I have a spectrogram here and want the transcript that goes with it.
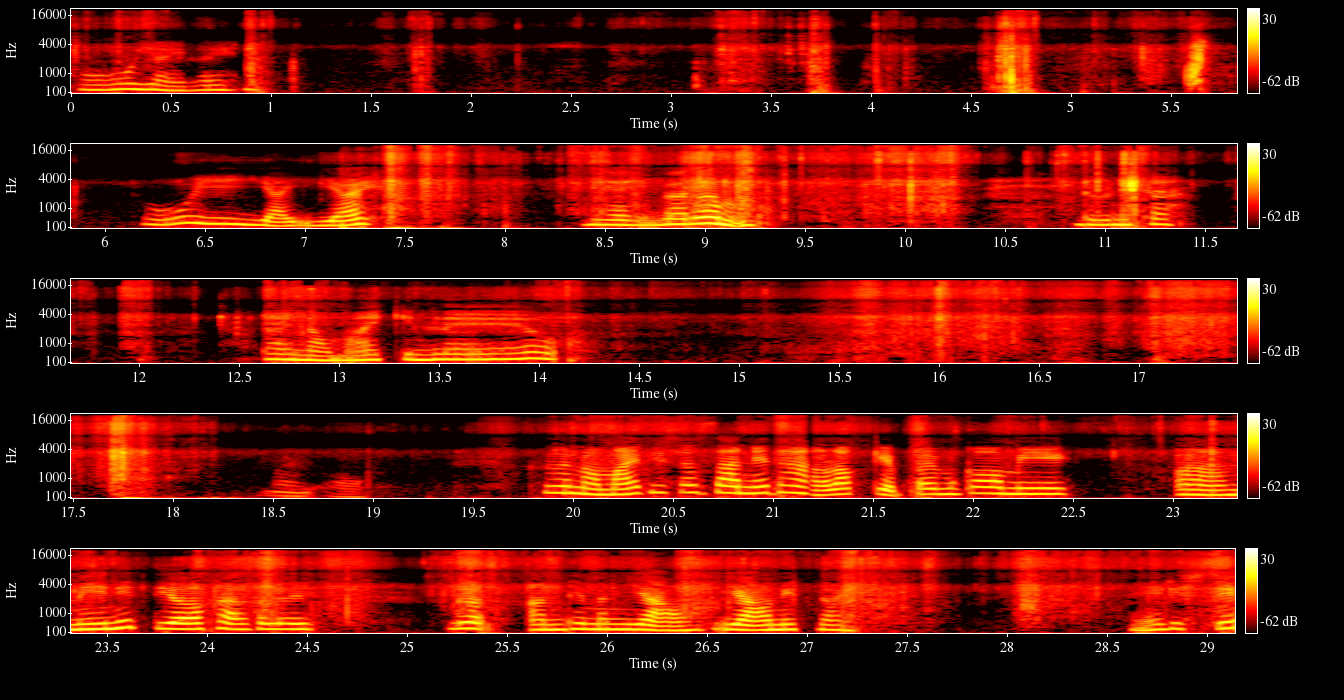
โอ้ ใหญ่เลยนะ โอ้ย ใหญ่ใหญ่ใหญ่เบ้อเริ่ม ดูนี่ค่ะ ได้หน่อไม้กินแล้วไม่ออกคือหน่อไม้ที่สั้นๆนี่ถ้าเราเก็บไปมันก็มีอ่ามีนิดเดียวค่ะก็เลยเลือกอันที่มันยาวยาวนิดหน่อยไหนดูสิ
